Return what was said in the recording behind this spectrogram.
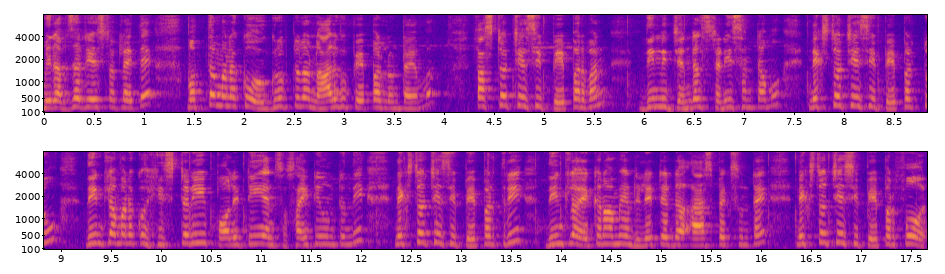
మీరు అబ్జర్వ్ చేసినట్లయితే మొత్తం మనకు గ్రూప్ టూలో నాలుగు పేపర్లు ఉంటాయమ్మా. ఫస్ట్ వచ్చేసి పేపర్ వన్ దీన్ని జనరల్ స్టడీస్ అంటాము. నెక్స్ట్ వచ్చేసి పేపర్ టూ దీంట్లో మనకు హిస్టరీ పాలిటీ అండ్ సొసైటీ ఉంటుంది. నెక్స్ట్ వచ్చేసి పేపర్ త్రీ దీంట్లో ఎకనామీ అండ్ రిలేటెడ్ ఆస్పెక్ట్స్ ఉంటాయి. నెక్స్ట్ వచ్చేసి పేపర్ ఫోర్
